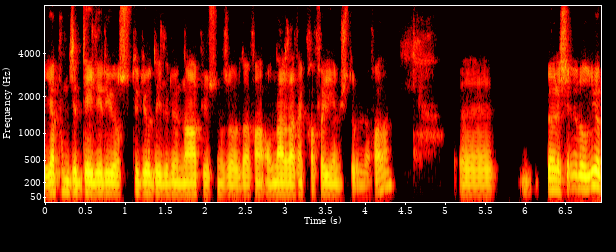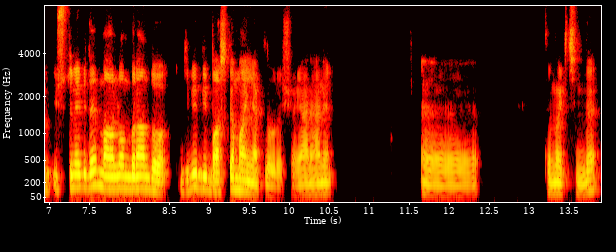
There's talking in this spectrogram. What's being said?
yapımcı deliriyor, stüdyo deliriyor. Ne yapıyorsunuz orada falan. Onlar zaten kafayı yemiş durumda falan. E, böyle şeyler oluyor. Üstüne bir de Marlon Brando gibi bir başka manyakla uğraşıyor. Yani hani e, tırnak içinde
